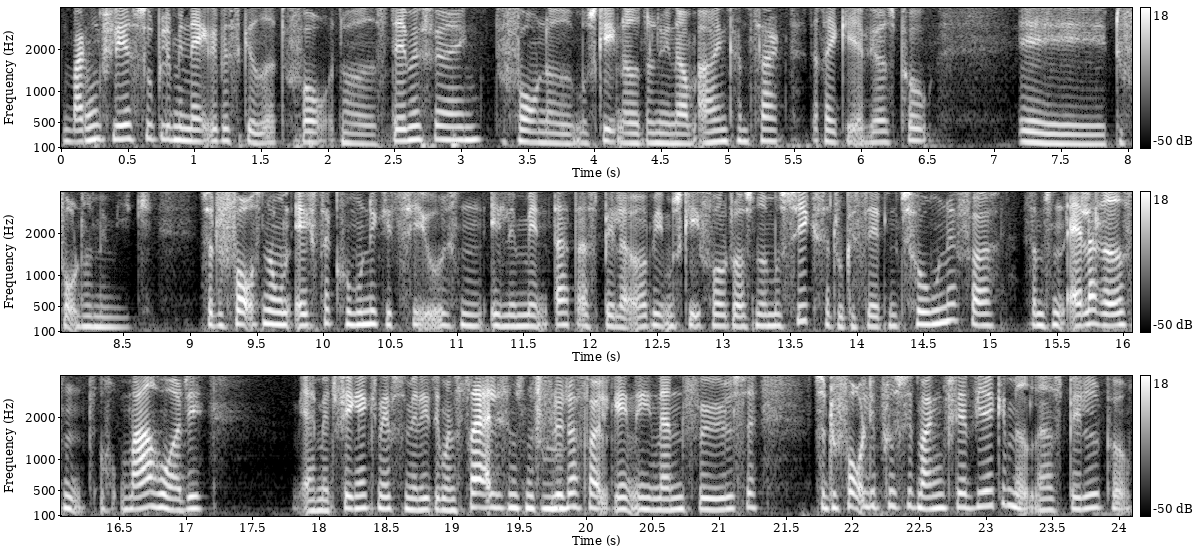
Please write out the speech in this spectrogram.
mange flere subliminale beskeder. Du får noget stemmeføring, du får noget, måske noget, der ligner om egen kontakt. Det reagerer vi også på. Øh, du får noget mimik. Så du får sådan nogle ekstra kommunikative sådan elementer, der spiller op i. Måske får du også noget musik, så du kan sætte en tone for, som sådan allerede sådan meget hurtigt, ja, med et fingerknip, som jeg lige demonstrerer, ligesom sådan flytter mm. folk ind i en anden følelse. Så du får lige pludselig mange flere virkemidler at spille på.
